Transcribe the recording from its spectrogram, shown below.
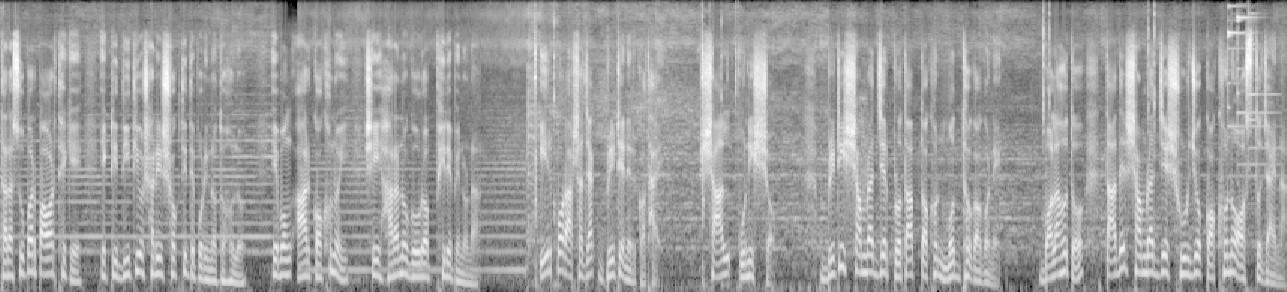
তারা সুপার পাওয়ার থেকে একটি দ্বিতীয় সারির শক্তিতে পরিণত হলো এবং আর কখনোই সেই হারানো গৌরব ফিরে পেল না। এরপর আসা যাক ব্রিটেনের কথায়। সাল উনিশশো। ব্রিটিশ সাম্রাজ্যের প্রতাপ তখন মধ্য গগনে। বলা হতো, তাদের সাম্রাজ্যে সূর্য কখনো অস্ত যায় না।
